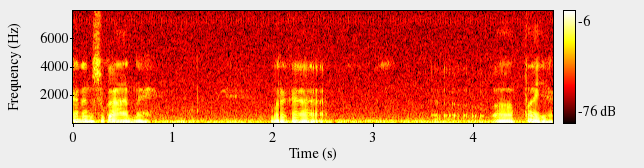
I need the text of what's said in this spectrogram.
kadang suka aneh. Mereka uh, apa ya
